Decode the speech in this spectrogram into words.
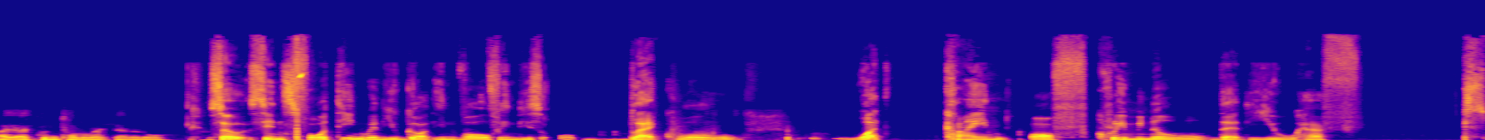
I, I couldn't tolerate that at all. So since 14, when you got involved in this black Wall, what kind of criminal that you have ex-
